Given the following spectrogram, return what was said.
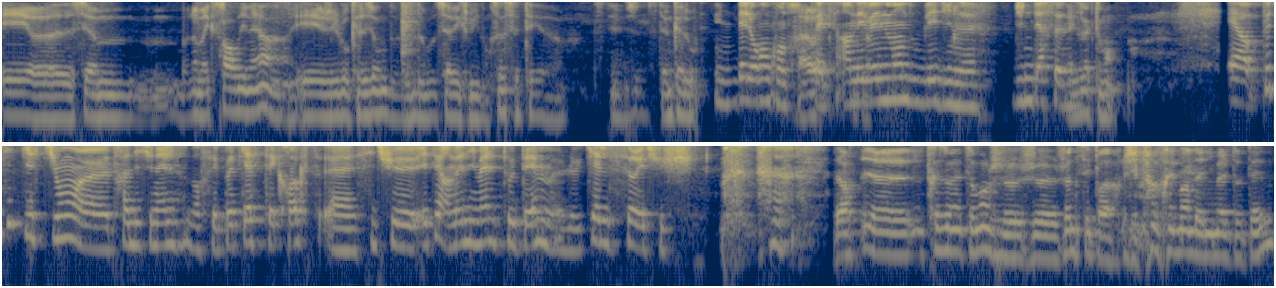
et c'est un bonhomme extraordinaire. Et j'ai eu l'occasion de, de, bosser avec lui. Donc ça, c'était c'était un cadeau. Une belle rencontre, ah en fait. Un événement doublé d'une d'une personne. Exactement. Alors, petite question euh, traditionnelle dans ces podcasts Tech Rocks. Euh, si tu étais un animal totem, lequel serais-tu Alors, euh, très honnêtement, je, je, je, ne sais pas. J'ai pas vraiment d'animal totem.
